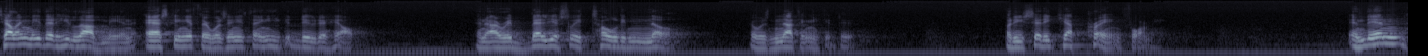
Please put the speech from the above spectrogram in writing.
telling me that he loved me, and asking if there was anything he could do to help. And I rebelliously told him no, there was nothing he could do. But he said he kept praying for me. And then,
